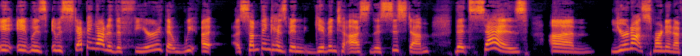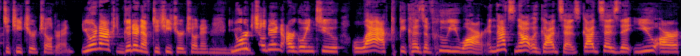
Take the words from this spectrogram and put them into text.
it, it was it was stepping out of the fear that we uh, something has been given to us this system that says um you're not smart enough to teach your children. You're not good enough to teach your children. Your mm. children are going to lack because of who you are. And that's not what god says. God says that you are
